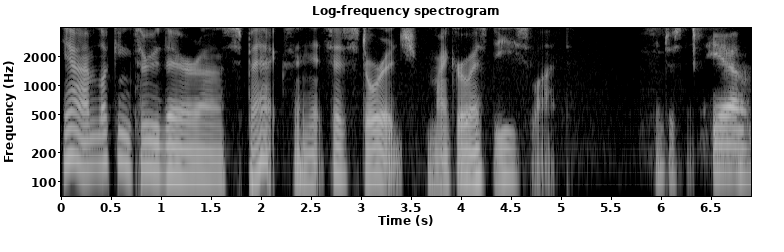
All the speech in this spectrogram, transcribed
Yeah, I'm looking through their uh, specs, and it says storage micro SD slot. Interesting. Yeah.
